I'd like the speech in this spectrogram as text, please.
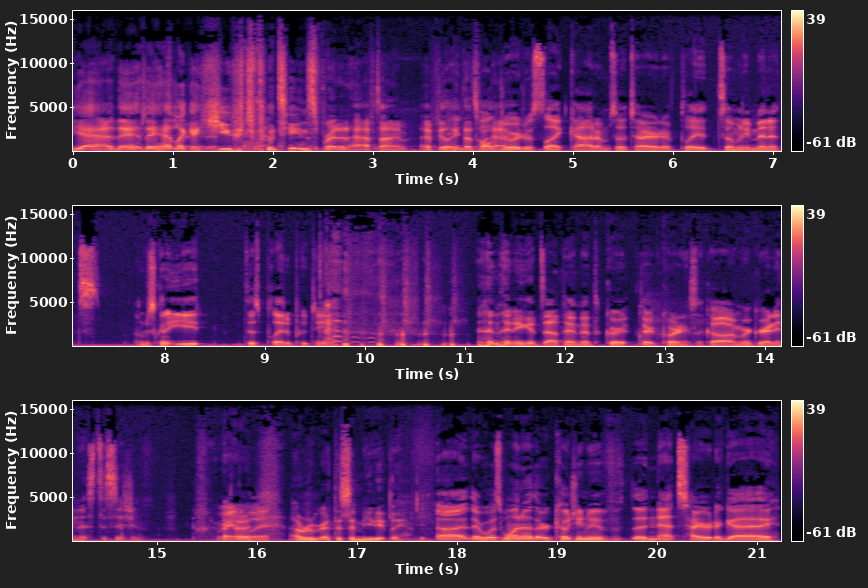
Yeah, they they had like a huge poutine spread at halftime. I feel like And that's Paul what happened. George was like, "God, I'm so tired. I've played so many minutes. I'm just gonna eat this plate of poutine." and then he gets out there in the thir- third quarter. and He's like, "Oh, I'm regretting this decision." Right away. I regret this immediately. Uh, there was one other coaching move. The Nets hired a guy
